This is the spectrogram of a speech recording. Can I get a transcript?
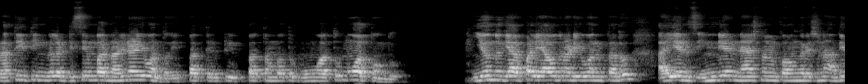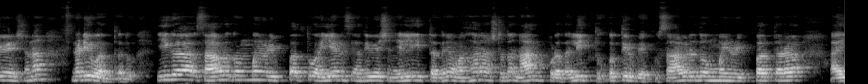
ಪ್ರತಿ ತಿಂಗಳ ಡಿಸೆಂಬರ್ನಲ್ಲಿ ನಡೆಯುವಂಥದ್ದು. ಇಪ್ಪತ್ತೆಂಟು, ಇಪ್ಪತ್ತೊಂಬತ್ತು, ಮೂವತ್ತು, ಮೂವತ್ತೊಂದು. ಈ ಒಂದು ಗ್ಯಾಪ್ ಅಲ್ಲಿ ಯಾವುದು ನಡೆಯುವಂಥದ್ದು? I N C Indian National ಕಾಂಗ್ರೆಸ್ನ ಅಧಿವೇಶನ ನಡೆಯುವಂಥದ್ದು. ಈಗ ಸಾವಿರದ ಒಂಬೈನೂರ ಇಪ್ಪತ್ತು ಐ ಎನ್ ಸಿ ಅಧಿವೇಶನ ಎಲ್ಲಿ ಇತ್ತಂದ್ರೆ ಮಹಾರಾಷ್ಟ್ರದ ನಾಗ್ಪುರದಲ್ಲಿ ಇತ್ತು ಗೊತ್ತಿರಬೇಕು. ಸಾವಿರದ ಒಂಬೈನೂರ ಇಪ್ಪತ್ತರ ಐ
